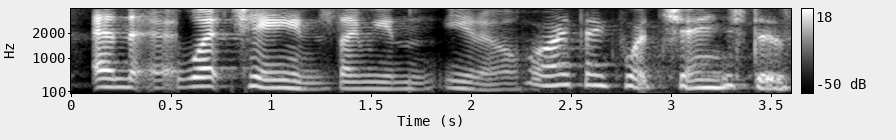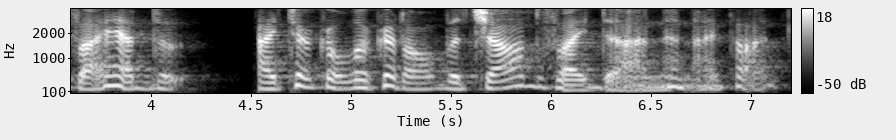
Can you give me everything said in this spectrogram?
and uh, what changed? I mean you know. Well, I think what changed is I had to, I took a look at all the jobs I'd done and I thought,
